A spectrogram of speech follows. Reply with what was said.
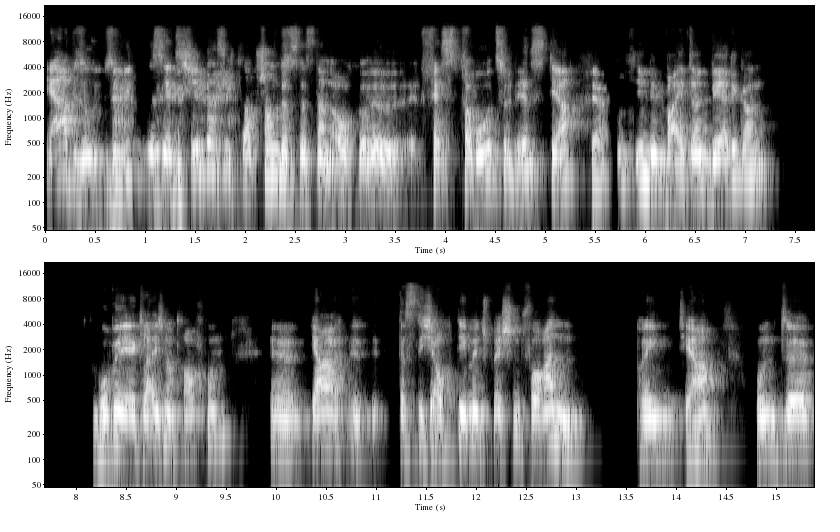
Ja, so, so wie du das jetzt schilderst, ich glaube schon, dass das dann auch äh, fest verwurzelt ist, ja? ja. Und in dem weiteren Werdegang, wo wir ja gleich noch drauf kommen, äh, ja, äh, dass dich auch dementsprechend voranbringt, ja. Und äh,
